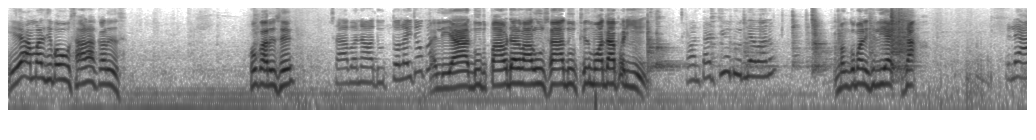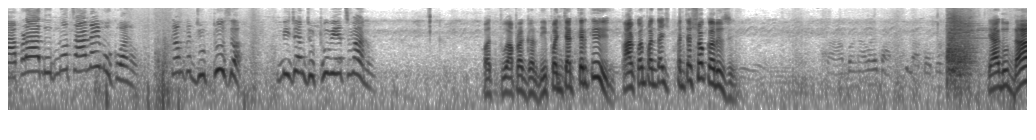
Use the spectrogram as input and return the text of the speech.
એ આમાંથી બહુ સારા કરીશ શું કર્યું છે? ચા બનાવવા દૂધ તો લઈ જાઉં અલી આ દૂધ પાવડર વાળું છે આ દૂધથી થી મોદા પડીએ. અંતર ચિયું દૂધ લેવાનું? મંગુમાની લઈ આય જા. એટલે આપણા દૂધનો ચા નહીં મૂકવાનો. કેમ કે જુઠ્ઠું છે. બીજાને જુઠ્ઠું વેચવાનું. પણ તું આપણા ઘરની પંચાયત કર કે કોઈ પંચાયત પંચાયત શું કર્યું છે? ત્યાં દૂધ ના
